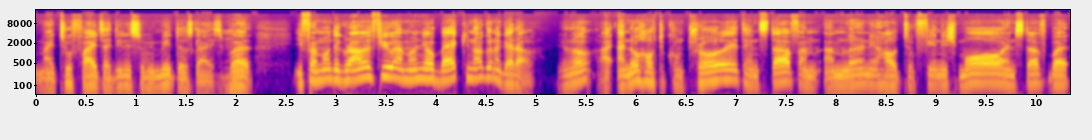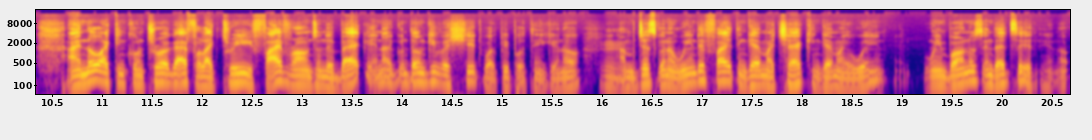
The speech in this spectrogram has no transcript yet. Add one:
my two fights, I didn't submit those guys. But if I'm on the ground with you, I'm on your back, you're not gonna get out. You know, I, I know how to control it and stuff. I'm I'm learning how to finish more and stuff. But I know I can control a guy for like three, five rounds on the back, and I don't give a shit what people think. You know, hmm. I'm just gonna win the fight and get my check and get my win, win bonus, and that's it. You know.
